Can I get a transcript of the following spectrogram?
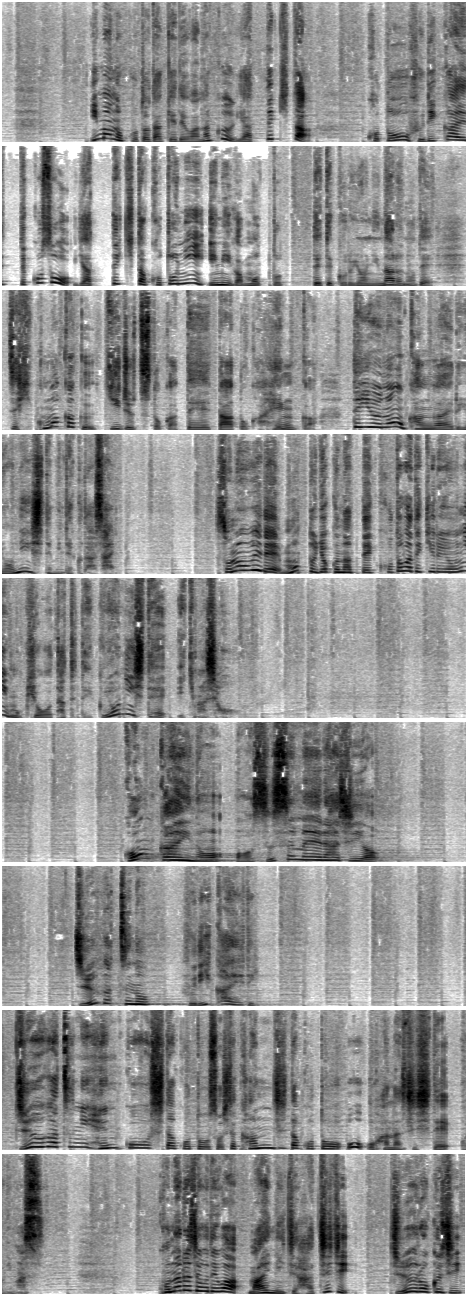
今のことだけではなくやってきたことを振り返ってこそやってきたことに意味がもっと出てくるようになるので是非細かく技術とかデータとか変化っていうのを考えるようにしてみてください。その上でもっと良くなっていくことができるように目標を立てていくようにしていきましょう。今回のおすすめラジオ10月の振り返り。10月に変更したことそして感じたことをお話ししております。このラジオでは毎日8時16時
